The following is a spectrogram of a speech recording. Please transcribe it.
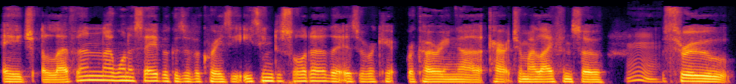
age 11, I want to say, because of a crazy eating disorder that is a rec- recurring uh, character in my life. And so Mm. through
